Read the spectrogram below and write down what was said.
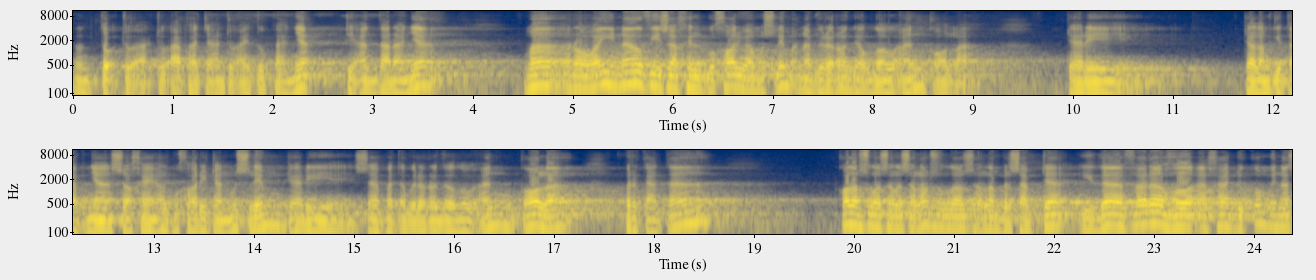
untuk doa-doa bacaan doa itu banyak di antaranya ma rawaina fi sahih Bukhari wa Muslim an Nabi radhiyallahu an qala. Dari dalam kitabnya Sahih Al Bukhari dan Muslim dari sahabat Abu radhiyallahu an qala berkata Qala Rasulullah sallallahu alaihi wasallam bersabda idza faragha ahadukum minas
